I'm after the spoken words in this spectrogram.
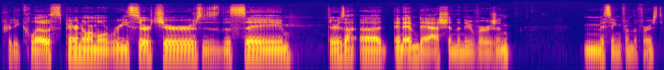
pretty close. Paranormal researchers is the same. There's a, an M dash in the new version, missing from the first.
